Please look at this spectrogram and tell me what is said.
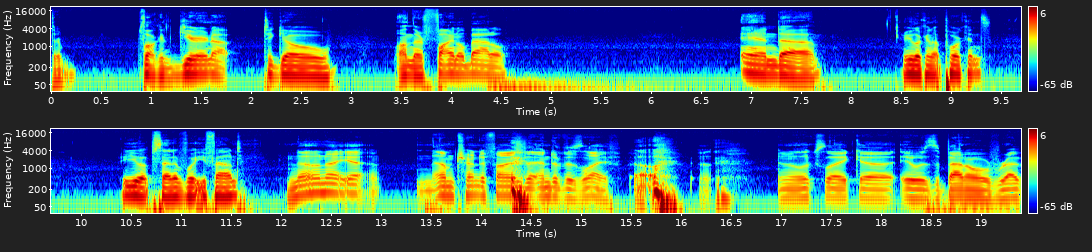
they're fucking gearing up to go on their final battle. And uh, are you looking up Porkins? Are you upset of what you found? No, not yet. I'm trying to find the end of his life, Oh, and it looks like uh, it was the Battle of Re-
